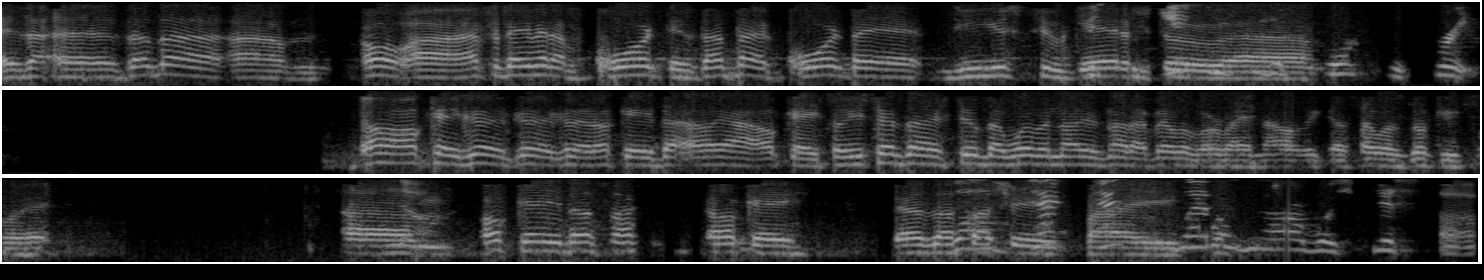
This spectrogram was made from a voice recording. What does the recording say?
Is that, uh, is that the um, oh uh, affidavit of court? Is that the court that you used to get It's to? Uh, court for free. oh, okay, good, good, good. Okay, that, oh, yeah, okay. So you said that still the webinar is not available right now because I was looking for it. Um, Okay, that's okay. That's, that's well, that, that webinar was just a, a,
